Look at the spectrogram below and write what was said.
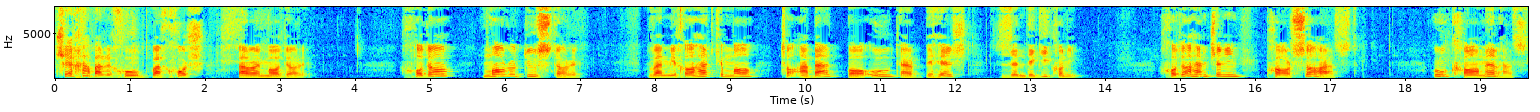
چه خبر خوب و خوش برای ما داره. خدا ما رو دوست داره و می‌خواهد که ما تا ابد با او در بهشت زندگی کنیم خدا همچنین پارسا است او کامل است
